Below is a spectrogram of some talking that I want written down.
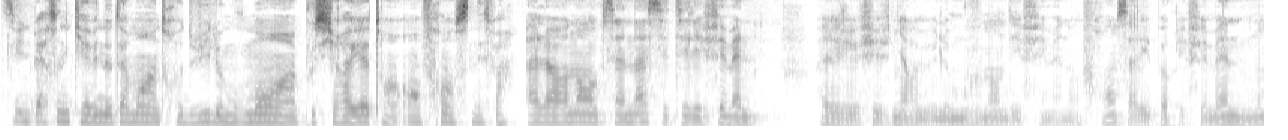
C'est une personne qui avait notamment introduit le mouvement Pussy Riot en, France, n'est-ce pas? Alors non, Oksana, c'était les Femen. J'avais fait venir le mouvement des Femen en France. À l'époque, les Femen, bon,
